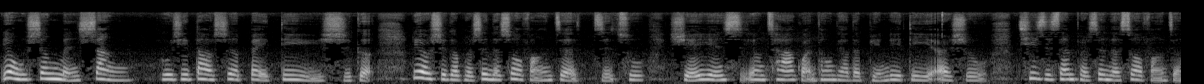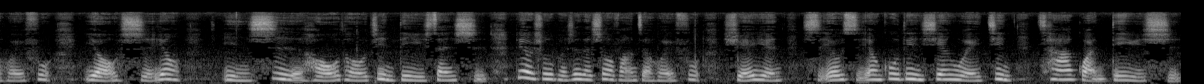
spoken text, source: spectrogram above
用声门上呼吸道设备低于十个，六十个 percent 的受访者指出学员使用插管通调的频率低于二十五，七十三 percent 的受访者回复有使用隐式喉头径低于三十。六十五的受访者回复学员使有使用固定纤维镜插管低于十。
